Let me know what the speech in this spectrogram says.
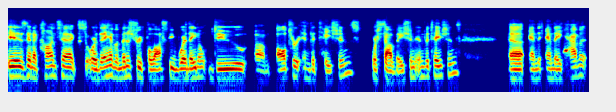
is in a context or they have a ministry philosophy where they don't do um, altar invitations or salvation invitations, uh, and and they haven't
